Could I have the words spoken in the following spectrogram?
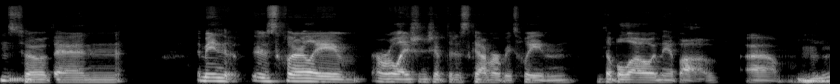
Hmm. So then, I mean, there's clearly a relationship to discover between the below and the above. Um, mm-hmm.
